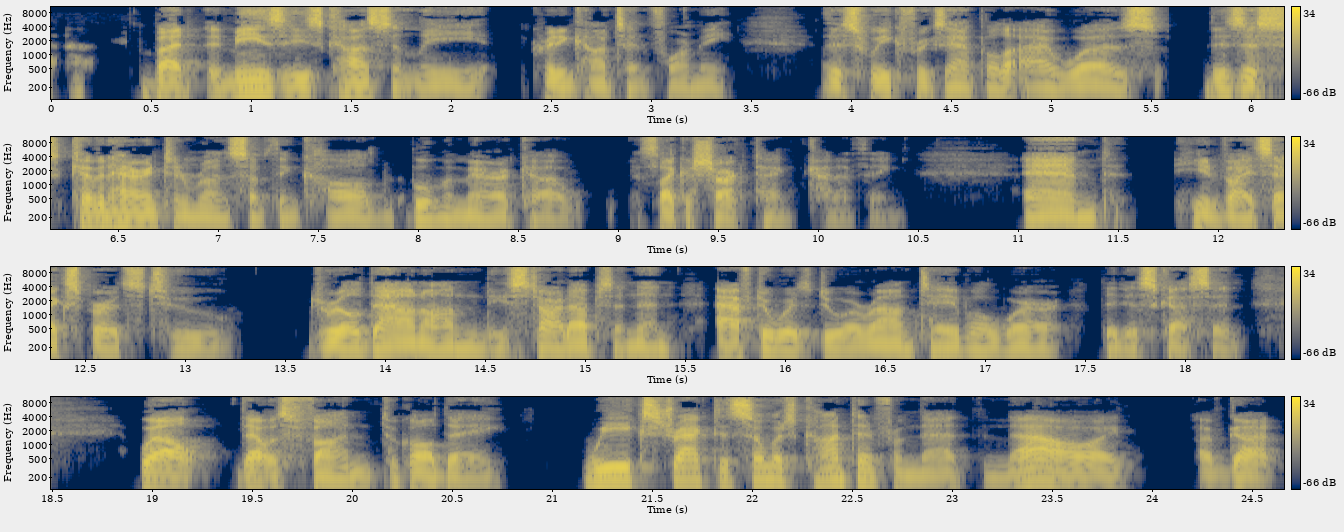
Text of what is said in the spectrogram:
but it means that he's constantly creating content for me. This week, for example, I was, there's this, Kevin Harrington runs something called Boom America. It's like a Shark Tank kind of thing. And he invites experts to drill down on these startups and then afterwards do a roundtable where they discuss it. Well, that was fun, took all day we extracted so much content from that. Now I I've got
